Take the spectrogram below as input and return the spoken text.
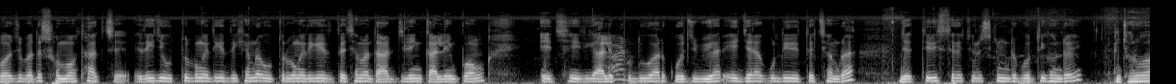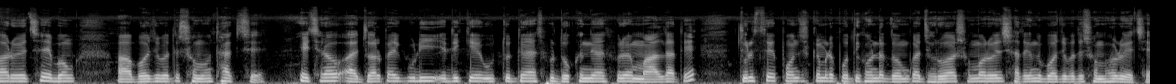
বজ্রপাতের সম্ভাবনা থাকছে। এদিকে যে উত্তরবঙ্গের দিকে দেখি আমরা, উত্তরবঙ্গের দিকে দেখতে পাচ্ছি আমরা দার্জিলিং, কালিম্পং এই সেই আলিপুরদুয়ার, কোচবিহার, এই জেলাগুলি দিয়ে দেখতে পাচ্ছি আমরা যে তিরিশ থেকে চল্লিশ কিলোমিটার প্রতি ঘন্টায় ঝড়ো হওয়া রয়েছে এবং বজ্রপাতের সম্ভাবনা থাকছে। এছাড়াও জলপাইগুড়ি এদিকে উত্তর দিনাজপুর দক্ষিণ দিনাজপুর এবং মালদাতে চল্লিশ থেকে পঞ্চাশ কিলোমিটার প্রতি ঘণ্টা দমকা ঝড়ো হওয়ার সম্ভব রয়েছে সাথে কিন্তু বজ্রপাতের সম্ভব রয়েছে।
